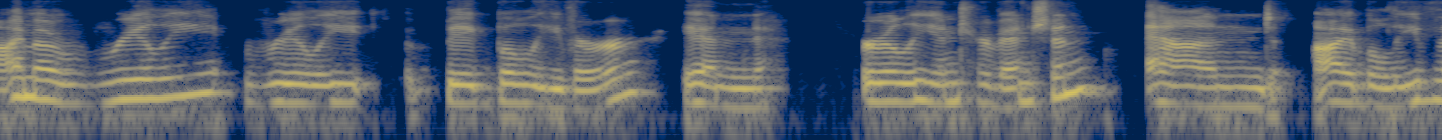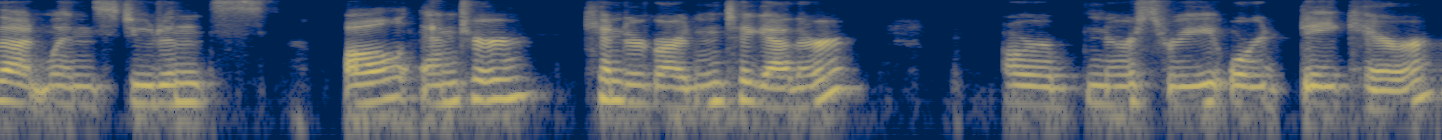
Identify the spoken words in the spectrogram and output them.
I'm a really, really big believer in early intervention. And I believe that when students all enter kindergarten together, or nursery or daycare,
